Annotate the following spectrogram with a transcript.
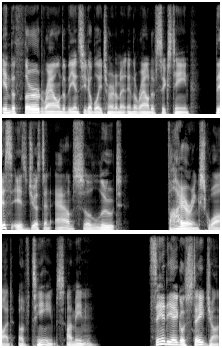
in the third round of the NCAA tournament in the round of 16. this is just an absolute firing squad of teams. I mean, Mhm. San Diego State, John,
